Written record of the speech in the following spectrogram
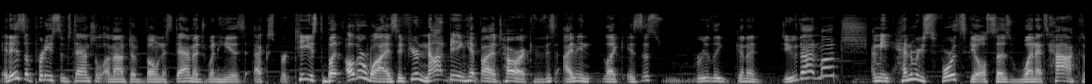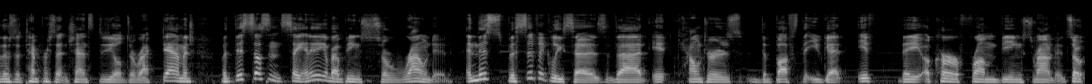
it is a pretty substantial amount of bonus damage when he is expertise but otherwise if you're not being hit by a Tariq this I mean like is this really gonna do that much? I mean Henry's fourth skill says when attacked there's a 10 percent chance to deal direct damage but this doesn't say anything about being surrounded. And this specifically says that it counters the buffs that you get if they occur from being surrounded. So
